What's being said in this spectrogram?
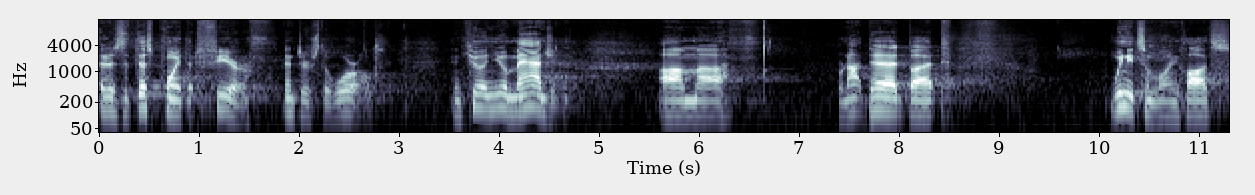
It is at this point that fear enters the world. And can you imagine? Um, uh, we're not dead, but we need some loincloths.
